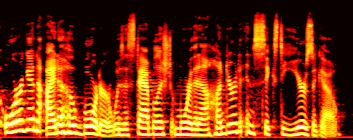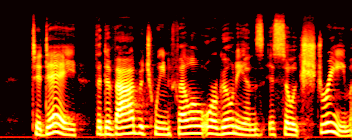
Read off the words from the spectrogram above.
Oregon Idaho border was established more than 160 years ago. Today, the divide between fellow Oregonians is so extreme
